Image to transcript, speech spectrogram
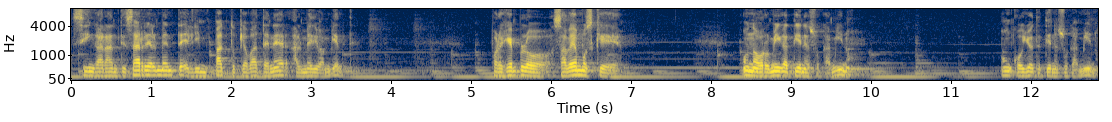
sin garantizar realmente el impacto que va a tener al medio ambiente. Por ejemplo, sabemos que una hormiga tiene su camino. Un coyote tiene su camino.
